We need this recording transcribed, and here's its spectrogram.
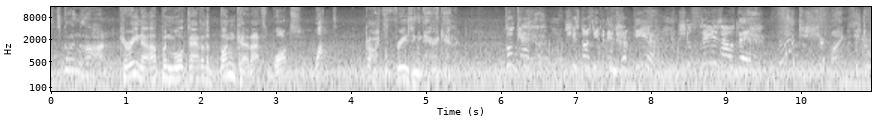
What's going on? Karina up and walked out of the bunker, that's what. What? God, it's freezing in here again. Go get her. She's not even in her gear. She'll freeze out there. Mind the door.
